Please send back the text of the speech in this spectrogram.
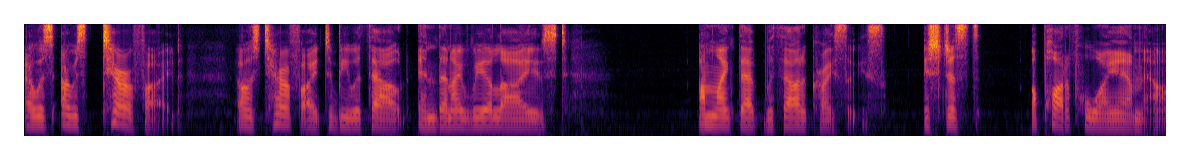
I was I was terrified. I was terrified to be without, and then I realized I'm like that without a crisis. It's just a part of who I am now,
